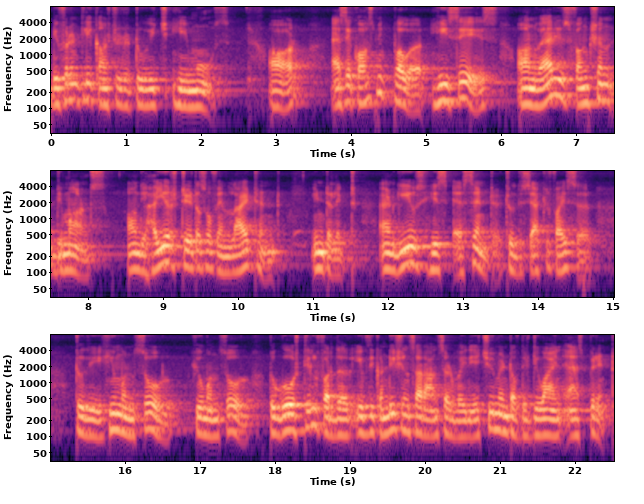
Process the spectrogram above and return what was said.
differently constituted to which he moves. Or, as a cosmic power, he says on various function demands on the higher status of enlightened intellect and gives his assent to the sacrificer to the human soul human soul to go still further if the conditions are answered by the achievement of the divine aspirant.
